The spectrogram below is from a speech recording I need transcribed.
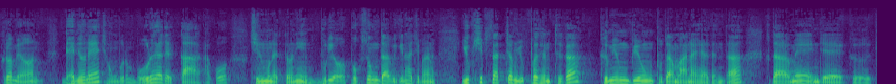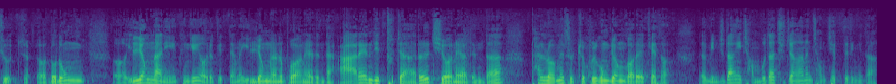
그러면 내년에 정부는 뭘 해야 될까라고 질문했더니 무려 복숭답이긴 하지만 64.6%가 금융비용 부담 완화해야 된다. 그 다음에 이제 그 주, 어, 노동 어, 인력난이 굉장히 어렵기 때문에 인력난을 보완해야 된다. R&D 투자를 지원해야 된다. 팔로매 수출, 불공정 거래 개선. 민주당이 전부 다 주장하는 정책들입니다.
